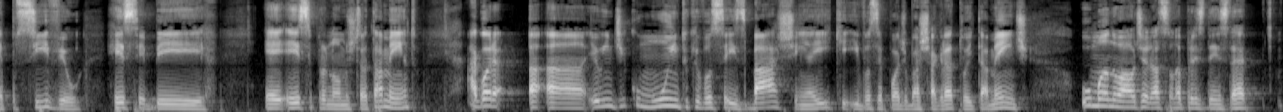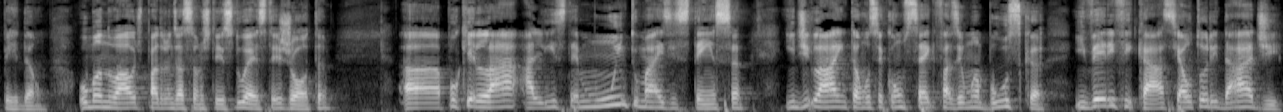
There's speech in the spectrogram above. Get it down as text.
é possível receber é, esse pronome de tratamento. Agora, uh, uh, eu indico muito que vocês baixem aí, que, e você pode baixar gratuitamente, o Manual de Geração da Presidência da Perdão, o Manual de Padronização de Texto do STJ, uh, porque lá a lista é muito mais extensa e de lá então você consegue fazer uma busca e verificar se a autoridade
